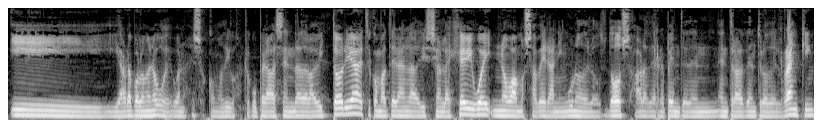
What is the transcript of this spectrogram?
Y, ahora por lo menos, pues bueno, eso, como digo, recupera la senda de la victoria. Este combate era en la división Light Heavyweight. No vamos a ver a ninguno de los dos ahora de repente de entrar dentro del ranking.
